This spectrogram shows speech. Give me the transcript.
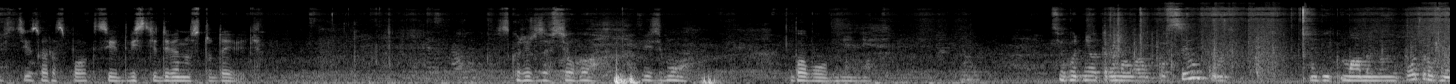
ось ці зараз по акції 299. Скоріш за всього, візьму бавовняні. Сьогодні отримала посилку від маминої подруги.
